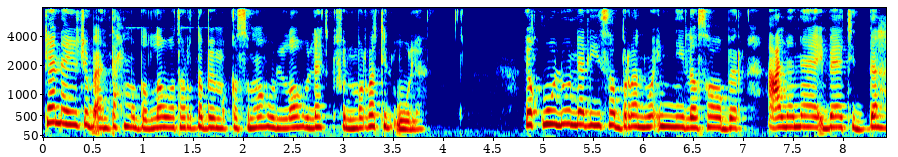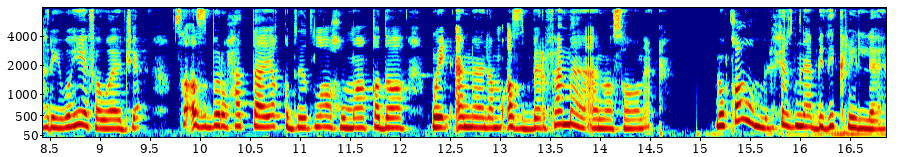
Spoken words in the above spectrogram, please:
كان يجب أن تحمد الله وترضى بما قسمه الله لك في المرة الأولى. يقولون لي صبرا وإني لصابر على نائبات الدهر وهي فواجع سأصبر حتى يقضي الله ما قضى وإن أنا لم أصبر فما أنا صانع. نقاوم الحزن بذكر الله.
